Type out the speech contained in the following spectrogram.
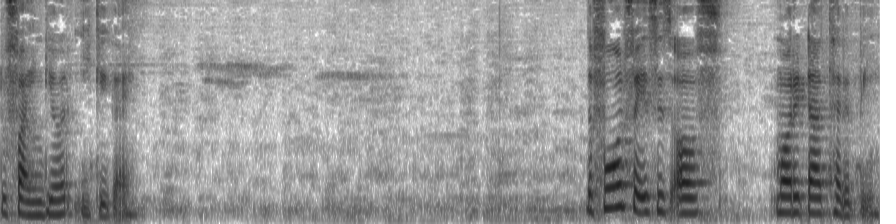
to find your ikigai. The four phases of Morita therapy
